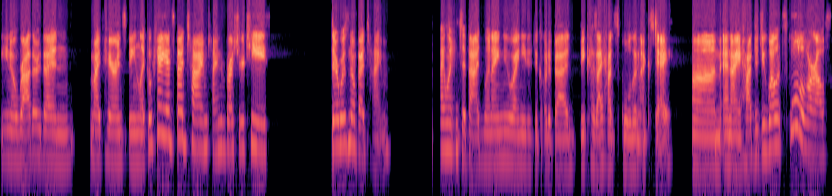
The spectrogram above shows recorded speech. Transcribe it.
you know, rather than my parents being like, okay, it's bedtime, time to brush your teeth, there was no bedtime. I went to bed when I knew I needed to go to bed because I had school the next day. Um, and I had to do well at school or else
